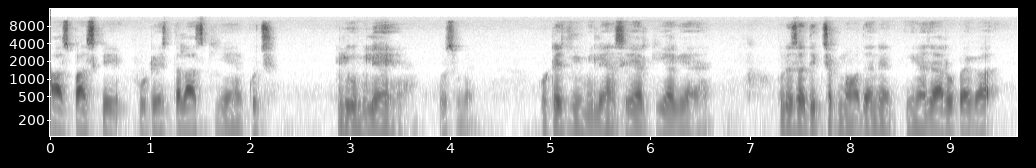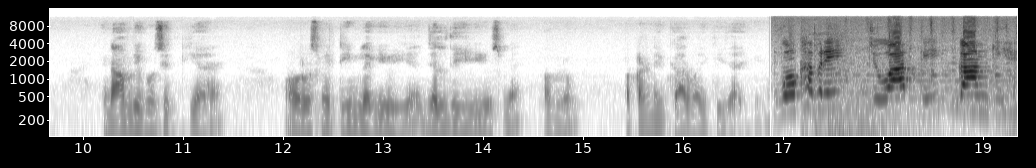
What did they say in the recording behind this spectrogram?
आसपास के फुटेज तलाश किए हैं कुछ क्लू मिले हैं उसमें। फुटेज भी मिले हैं शेयर किया गया है। पुलिस अधीक्षक महोदय ने तीन हज़ार रुपये का इनाम भी घोषित किया है और उसमें टीम लगी हुई है। जल्दी ही उसमें हम लोग पकड़ने की कार्रवाई की जाएगी। वो खबरें जो आपके काम की है।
